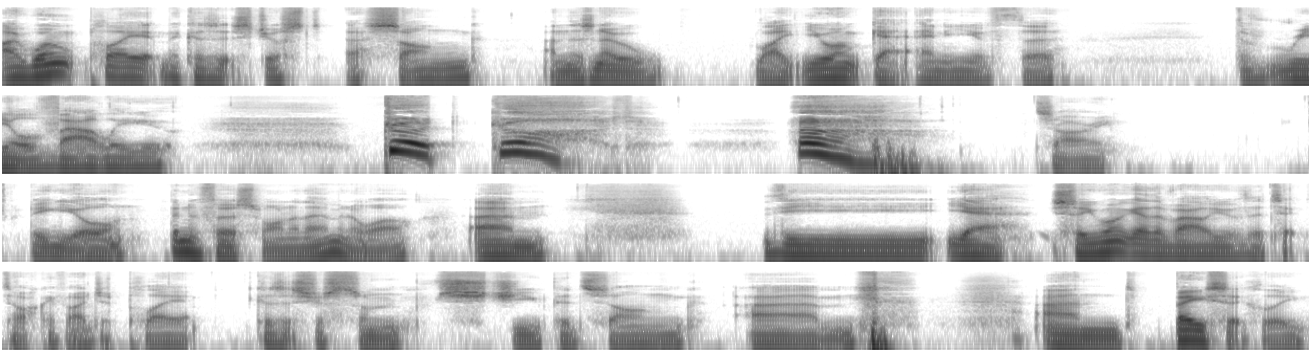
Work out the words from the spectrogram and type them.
I won't play it because it's just a song and there's no like you won't get any of the the real value. Good God. Ah. Sorry. Big yawn. Been the first one of them in a while. Um the yeah, so you won't get the value of the TikTok if I just play it because it's just some stupid song. Um and basically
